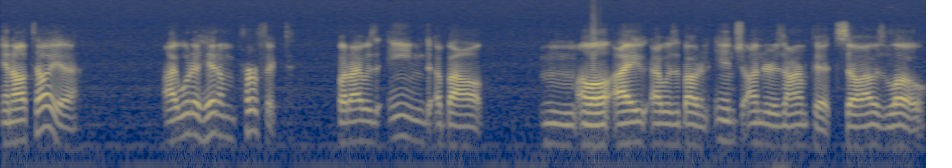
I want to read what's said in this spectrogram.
and I'll tell you, I would have hit him perfect, but I was aimed about. Mm, well, I I was about an inch under his armpit, so I was low.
